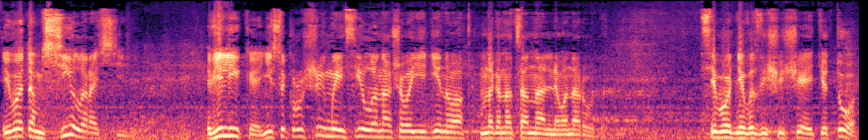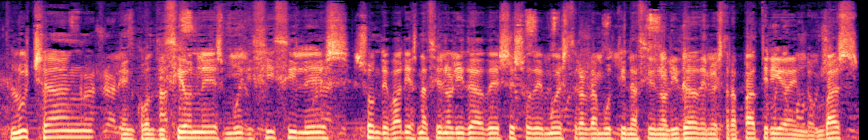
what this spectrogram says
y в этом сила России, великая, несокрушимая сила нашего единого многонационального народа. Luchan en condiciones muy difíciles, son de varias nacionalidades, eso demuestra la multinacionalidad de nuestra patria en Donbass.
